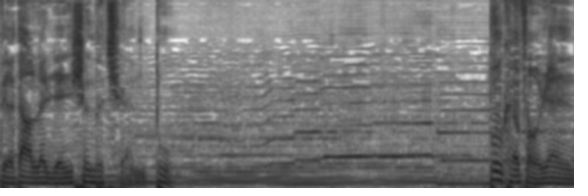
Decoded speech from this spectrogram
得到了人生的全部。不可否认，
